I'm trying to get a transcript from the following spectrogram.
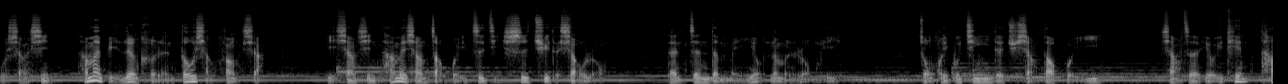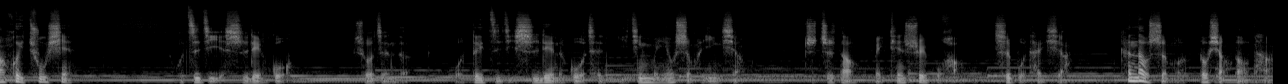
我相信他们比任何人都想放下，也相信他们想找回自己失去的笑容，但真的没有那么容易。总会不经意的去想到回忆，想着有一天他会出现。我自己也失恋过，说真的，我对自己失恋的过程已经没有什么印象，只知道每天睡不好，吃不太下，看到什么都想到他，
